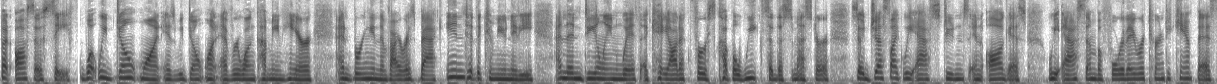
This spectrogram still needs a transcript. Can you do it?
but also safe. What we don't want is we don't want everyone coming here and bringing the virus back into the community and then dealing with a chaotic first couple weeks of the semester so just like we asked students in August, we asked them before they return to campus,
